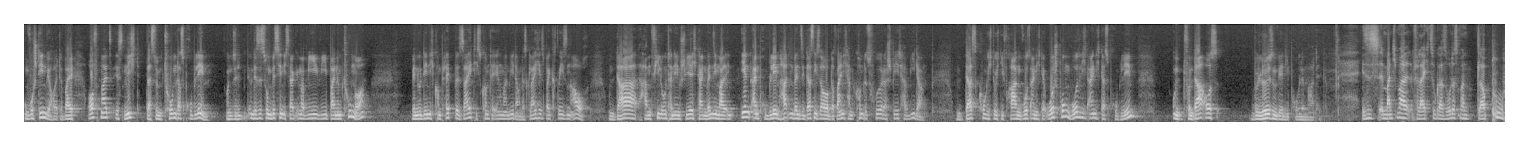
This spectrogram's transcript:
und wo stehen wir heute? Weil oftmals ist nicht das Symptom das Problem. Und, und ist so ein bisschen, ich sage immer, wie, wie bei einem Tumor. Wenn du den nicht komplett beseitigst, kommt er irgendwann wieder. Und das Gleiche ist bei Krisen auch. Und da haben viele Unternehmen Schwierigkeiten. Wenn sie mal irgendein Problem hatten, wenn sie das nicht sauber bereinigt haben, kommt es früher oder später wieder. Und das gucke ich durch die Fragen, wo ist eigentlich der Ursprung, wo liegt eigentlich das Problem? Und von da aus belösen wir die Problematik. Ist es äh, manchmal vielleicht sogar so, dass man glaubt, puh,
